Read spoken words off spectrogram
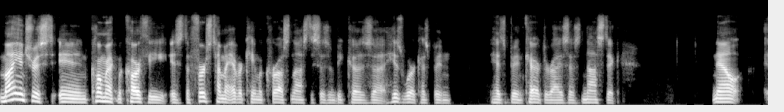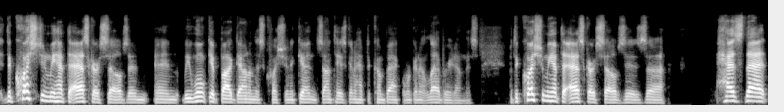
my interest in cormac mccarthy is the first time i ever came across gnosticism because uh, his work has been has been characterized as gnostic. Now the question we have to ask ourselves and and we won't get bogged down on this question. Again zantae is going to have to come back and we're going to elaborate on this. But the question we have to ask ourselves is uh, has that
